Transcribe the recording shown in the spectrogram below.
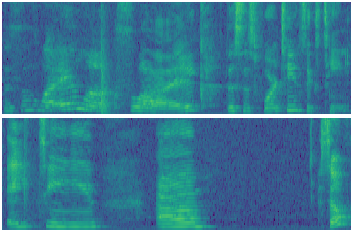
this is what it looks like this is 14 16 18 um so far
